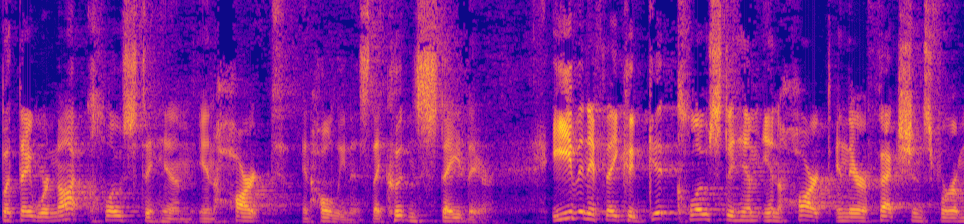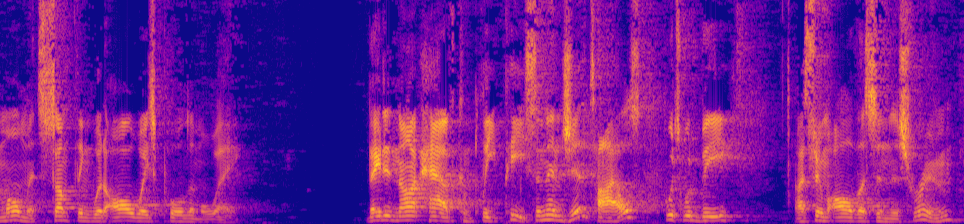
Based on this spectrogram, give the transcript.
but they were not close to Him in heart and holiness. They couldn't stay there. Even if they could get close to Him in heart in their affections for a moment, something would always pull them away. They did not have complete peace. And then Gentiles, which would be, I assume all of us in this room,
